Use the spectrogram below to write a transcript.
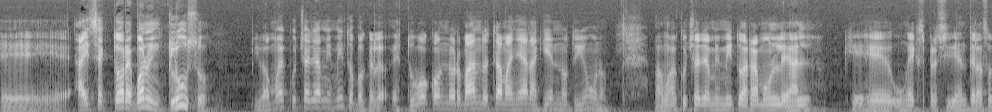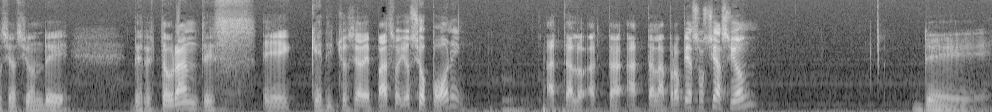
Hay sectores, bueno, incluso, y vamos a escuchar ya mismito, porque estuvo con Normando esta mañana aquí en Noti1. Vamos a escuchar ya mismito a Ramón Leal, que es un expresidente de la Asociación de, de Restaurantes, que dicho sea de paso, ellos se oponen hasta, hasta, hasta la propia asociación de,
